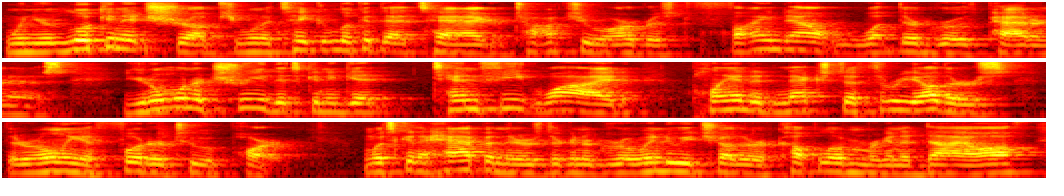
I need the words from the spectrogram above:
when you're looking at shrubs, you want to take a look at that tag or talk to your arborist, find out what their growth pattern is. You don't want a tree that's going to get 10 feet wide planted next to three others that are only a foot or two apart. What's going to happen there is they're going to grow into each other. A couple of them are going to die off,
